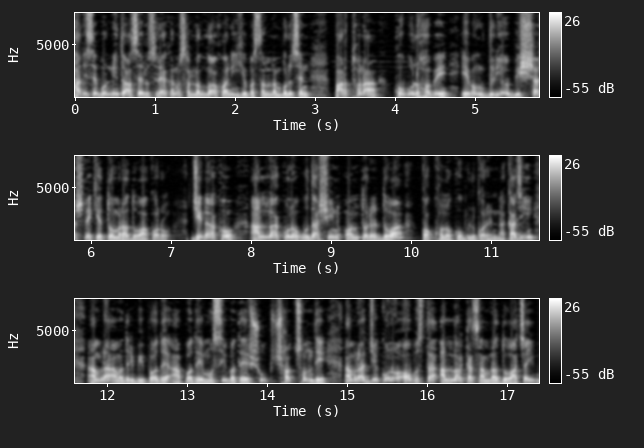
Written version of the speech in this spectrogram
হাদিসে বর্ণিত আছে, রসুল আকরম সাল্লাহ আলহি ওয়াসাল্লাম বলেছেন, প্রার্থনা কবুল হবে এবং দৃঢ় বিশ্বাস রেখে তোমরা দোয়া করো। জেনে রাখো, আল্লাহ কোনো উদাসীন অন্তরের দোয়া কখনো কবুল করেন না। কাজী, আমরা আমাদের বিপদে, আপদে, মুসিবতে, সুখ স্বচ্ছন্দে আমরা যে কোনো অবস্থায় আল্লাহর কাছে আমরা দোয়া চাইব,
